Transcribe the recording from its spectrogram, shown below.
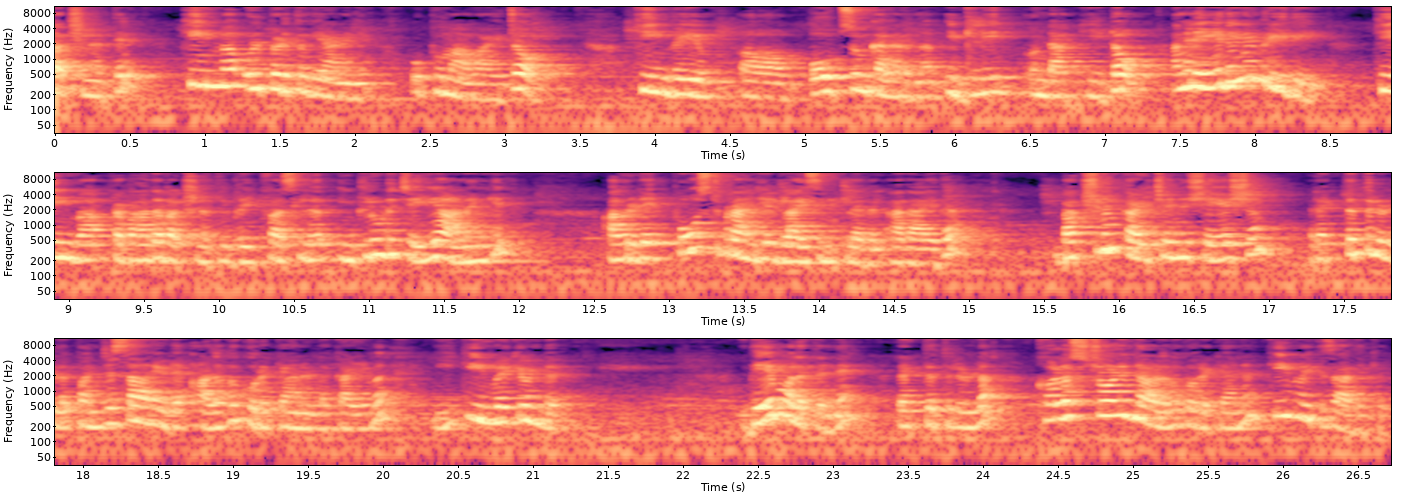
ഭക്ഷണത്തിൽ കീൻവ ഉൾപ്പെടുത്തുകയാണെങ്കിൽ ഉപ്പുമാവായിട്ടോ കീൻവയും ഓട്സും കലർന്ന് ഇഡ്ലി ഉണ്ടാക്കിയിട്ടോ അങ്ങനെ ഏതെങ്കിലും രീതിയിൽ കീൻവ പ്രഭാത ഭക്ഷണത്തിൽ ബ്രേക്ക്ഫാസ്റ്റിൽ ഇൻക്ലൂഡ് ചെയ്യുകയാണെങ്കിൽ അവരുടെ പോസ്റ്റ് ബ്രാൻഡിയൽ ഗ്ലൈസിമിക് ലെവൽ അതായത് ഭക്ഷണം കഴിച്ചതിന് ശേഷം രക്തത്തിലുള്ള പഞ്ചസാരയുടെ അളവ് കുറയ്ക്കാനുള്ള കഴിവ് ഈ കീൻവയ്ക്കുണ്ട് ഇതേപോലെ തന്നെ രക്തത്തിലുള്ള കൊളസ്ട്രോളിന്റെ അളവ് കുറയ്ക്കാനും കീൻവയ്ക്ക് സാധിക്കും.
